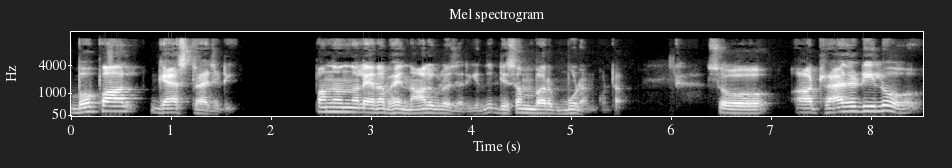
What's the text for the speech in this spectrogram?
Bhopal gas tragedy. పంతొమ్మిది వందల ఎనభై నాలుగులో జరిగింది డిసెంబర్ మూడు అనుకుంటా. సో ఆ ట్రాజడీలో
